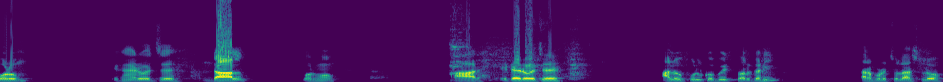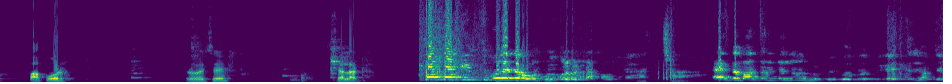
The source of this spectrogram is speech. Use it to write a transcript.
গরম এখানে রয়েছে ডাল গরম আর এটা রয়েছে আলু ফুলকপির তরকারি তারপরে চলে আসলো পাপড় রয়েছে স্যালাড কিন্তু বলে এটা ভুল করবেন না আচ্ছা একদম বাদ দিতে ভুল ভুল ভুল ভুল বিঘা বিঘা ভাবছে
